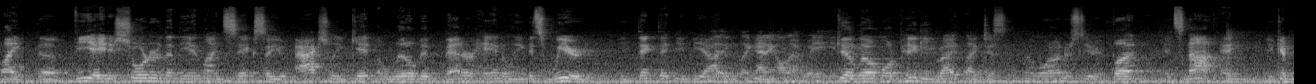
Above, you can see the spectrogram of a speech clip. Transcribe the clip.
Like the V8 is shorter than the inline six, so you actually get a little bit better handling. It's weird. You'd think that you'd be adding like adding all that weight. get a little more piggy, right? Like just a little more understeer. But it's not. And you can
